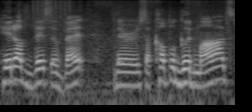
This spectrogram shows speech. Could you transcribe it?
hit up this event. There's a couple good mods,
